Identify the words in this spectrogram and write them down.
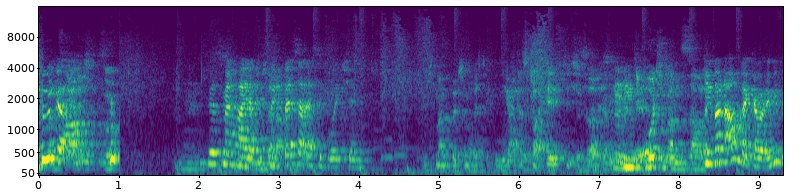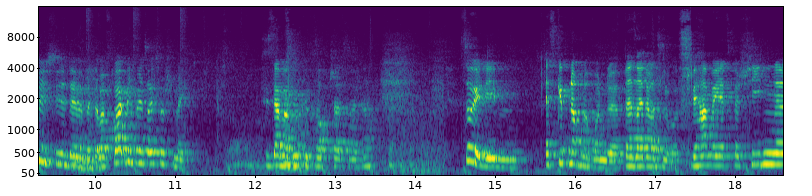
Tun wir ganz auch. ehrlich, So, Das ist mein Highlight. Das schmeckt besser als die Brötchen. Ich mag Brötchen richtig gut. ja, das war heftig. Das war Mhm, die. Brötchen waren sauer. Die waren auch lecker, aber irgendwie finde ich die und David besser. Aber freut mich, wenn es euch so schmeckt. Sie ist ja mal gut gekocht, Schatz, heute. So, ihr Lieben, es gibt noch eine Runde. Dann seid ihr uns los. Wir haben ja jetzt verschiedene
